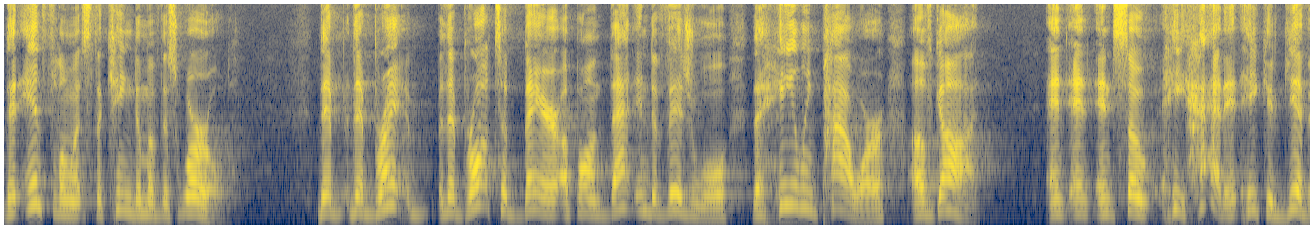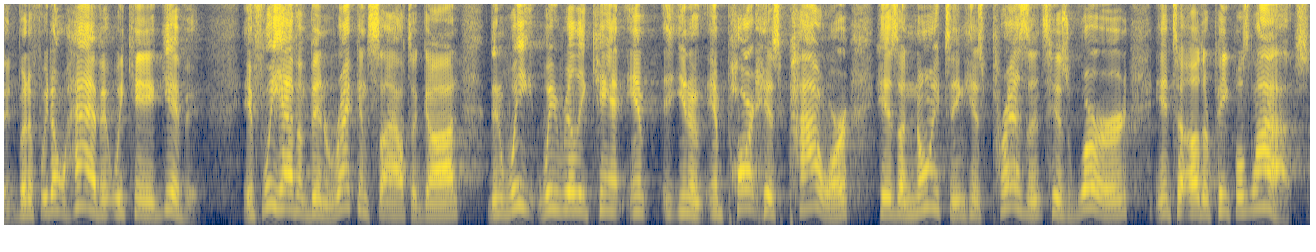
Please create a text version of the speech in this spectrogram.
that influenced the kingdom of this world. That, that, that brought to bear upon that individual the healing power of God. And, and, and so he had it, he could give it. But if we don't have it, we can't give it. If we haven't been reconciled to God, then we, we really can't you know, impart His power, His anointing, His presence, His word into other people's lives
